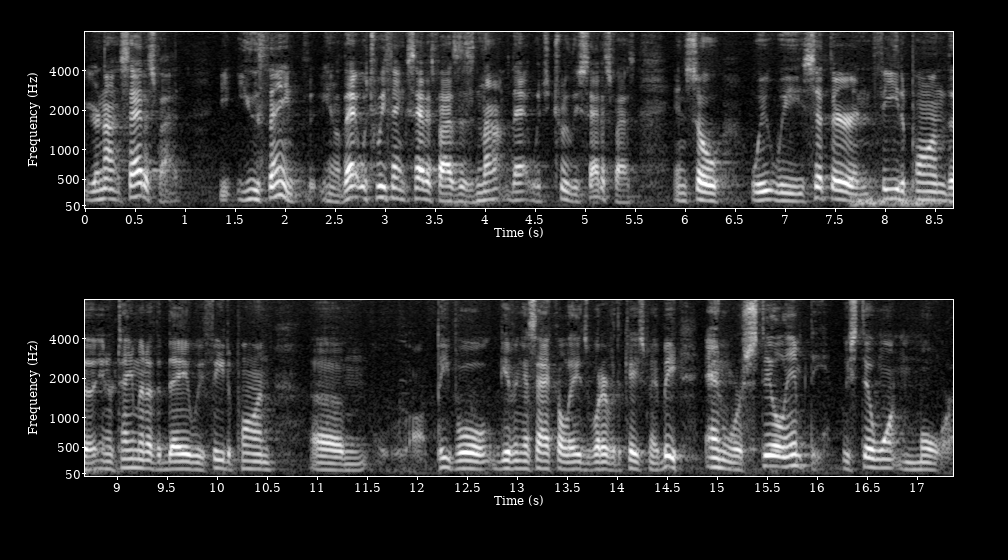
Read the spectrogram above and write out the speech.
you're not satisfied. You, think, you know, that which we think satisfies is not that which truly satisfies. And so we, we sit there and feed upon the entertainment of the day, we feed upon um, people giving us accolades, whatever the case may be, and we're still empty. We still want more,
